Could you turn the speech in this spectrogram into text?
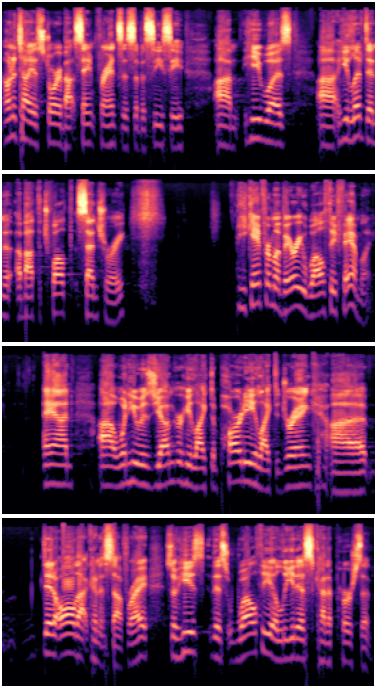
I want to tell you a story about St. Francis of Assisi. Um, he, was, uh, he lived in about the 12th century. He came from a very wealthy family. And uh, when he was younger, he liked to party, he liked to drink, uh, did all that kind of stuff, right? So he's this wealthy, elitist kind of person.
